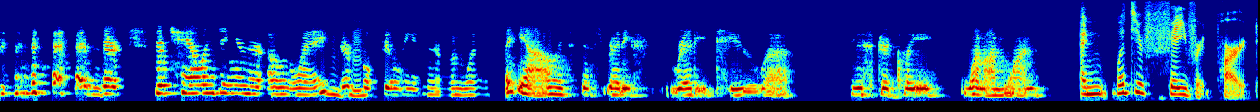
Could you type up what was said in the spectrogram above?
they're they're challenging in their own way. Mm-hmm. They're fulfilling in their own way. But yeah, I was just ready ready to uh, do strictly one on one. And what's your favorite part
